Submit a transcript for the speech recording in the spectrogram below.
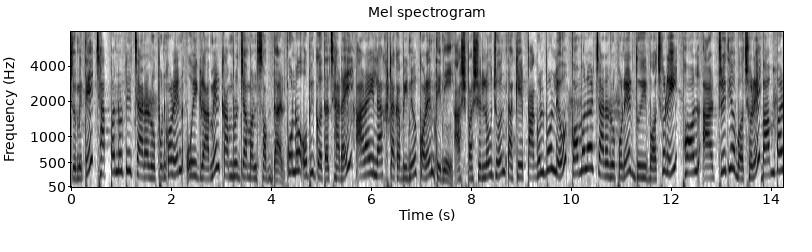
জমিতে ছাপ্পান্নটি চারা রোপণ করেন ওই গ্রামের কামরুজ্জামান সবদার। কোনো অভিজ্ঞতা ছাড়াই আড়াই লাখ টাকা বিনিয়োগ করেন তিনি। আশপাশের লোকজন তাকে পাগল বললেও কমলার চারা রোপণের দুই বছরেই ফল আর তৃতীয় বছরে বাম্পার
